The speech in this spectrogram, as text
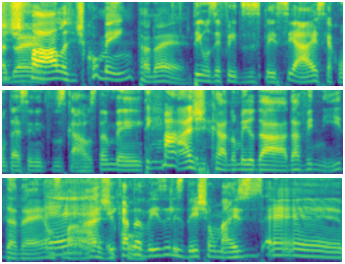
a gente é. fala, a gente comenta, né? Tem os efeitos especiais que acontecem dentro dos carros também. Tem mágica no meio da, da avenida, né? Os É, mágicos. E cada vez eles deixam mais. é,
